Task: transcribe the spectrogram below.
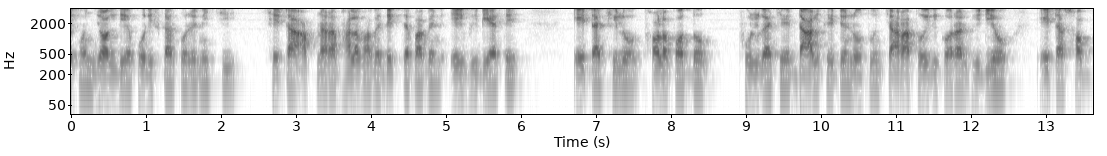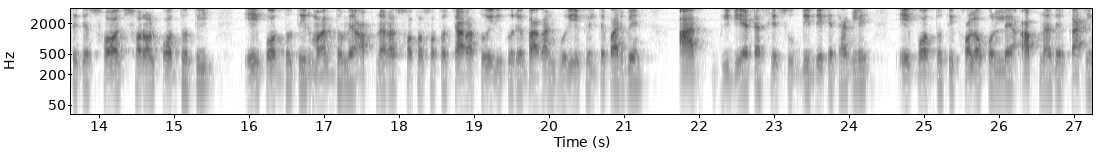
এখন জল দিয়ে পরিষ্কার করে নিচ্ছি। সেটা আপনারা ভালোভাবে দেখতে পাবেন এই ভিডিওতে। এটা ছিল থলপদ্ম ফুল গাছের ডাল কেটে নতুন চারা তৈরি করার ভিডিও। এটা সবথেকে সহজ, সরল পদ্ধতি। এই পদ্ধতির মাধ্যমে আপনারা শত শত চারা তৈরি করে বাগান ভরিয়ে ফেলতে পারবেন। আর ভিডিওটা শেষ অবধি দেখে থাকলে এই পদ্ধতি ফলো করলে আপনাদের কাটিং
